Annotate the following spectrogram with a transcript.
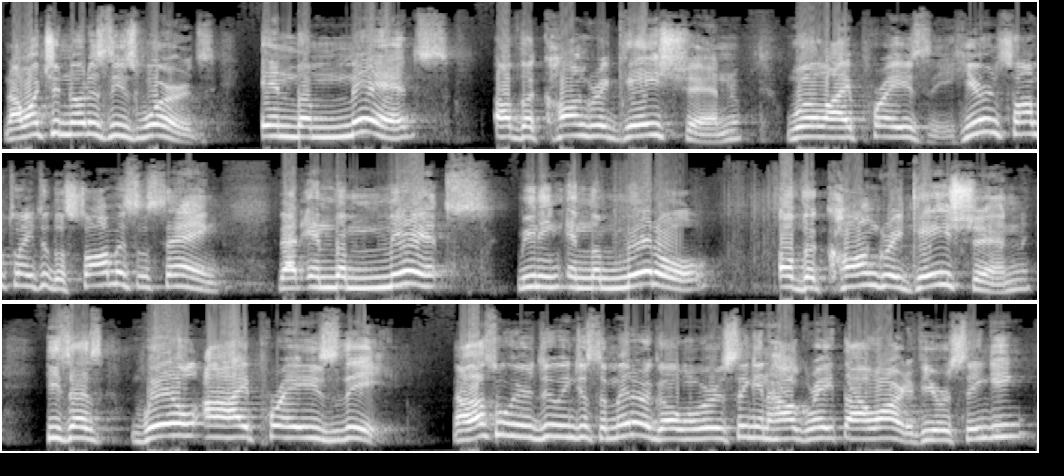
Now, I want you to notice these words. In the midst of the congregation will I praise thee. Here in Psalm 22, the psalmist is saying that in the midst, meaning in the middle of the congregation, he says, Will I praise thee? Now, that's what we were doing just a minute ago when we were singing How Great Thou Art. If you were singing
